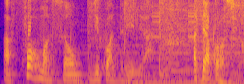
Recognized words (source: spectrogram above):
a formação de quadrilha. Até a próxima.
